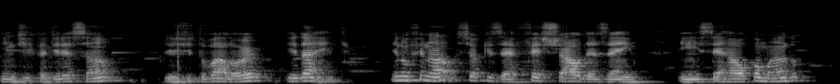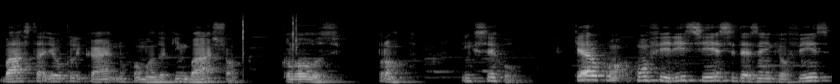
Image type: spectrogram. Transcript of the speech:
Indica a direção, digita o valor e dá Enter. E no final, se eu quiser fechar o desenho e encerrar o comando, basta eu clicar no comando aqui embaixo, ó, Close. Pronto, encerrou. Quero conferir se esse desenho que eu fiz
